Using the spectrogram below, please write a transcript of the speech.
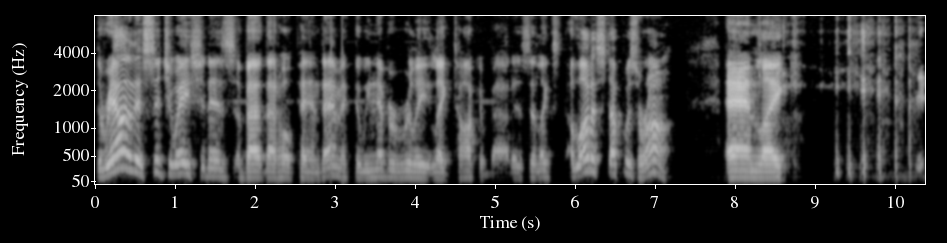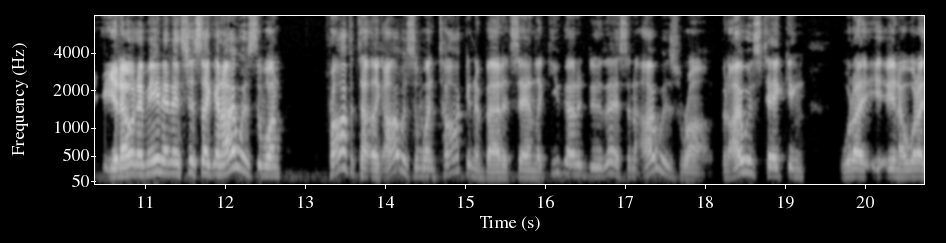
the reality of this situation is about that whole pandemic that we never really like talk about is that like a lot of stuff was wrong. And like you know what i mean? And it's just like and i was the one prophet like i was the one talking about it saying like you got to do this and i was wrong but i was taking what i you know what i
